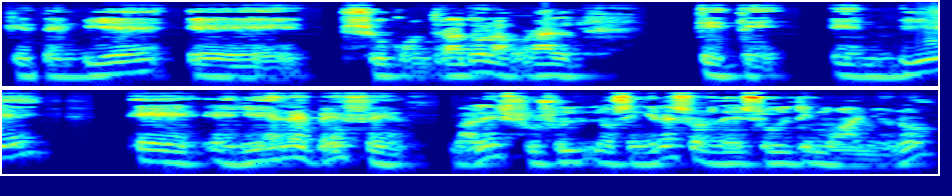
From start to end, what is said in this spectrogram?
que te envíe eh, su contrato laboral, que te envíe eh, el IRPF, ¿vale? Sus, los ingresos de su último año, ¿no?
